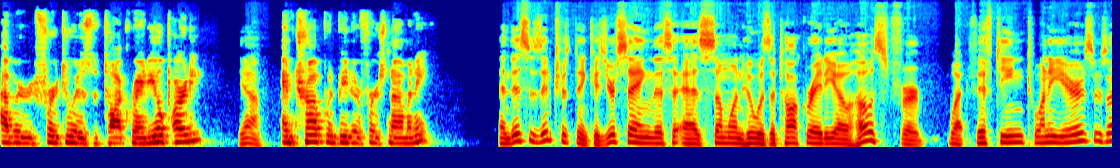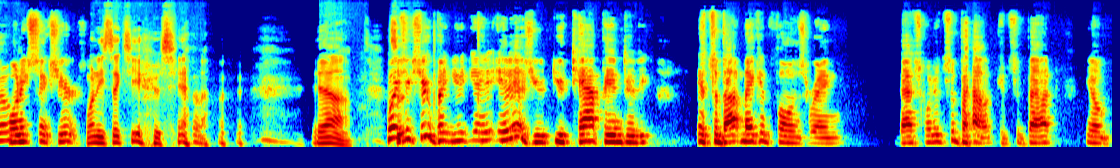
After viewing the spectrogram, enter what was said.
I would refer to it as the talk radio party, Yeah. and Trump would be their first nominee. And this is interesting because you're saying this as someone who was a talk radio host for what, 15, 20 years or so? 26 years. 26 years. Yeah. yeah. 26 years, but you, it is. You, you tap into the, it's about making phones ring. That's what it's about. It's about, you know,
